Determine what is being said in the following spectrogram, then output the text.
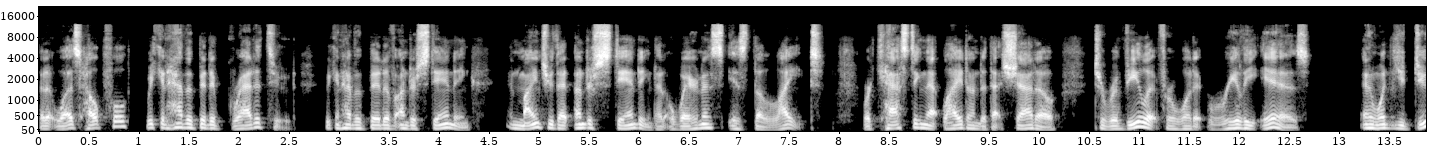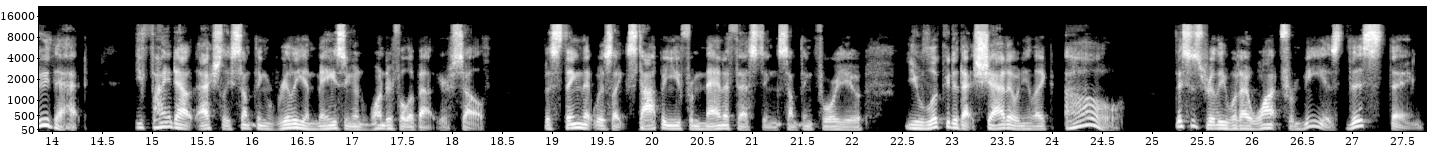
that it was helpful, we can have a bit of gratitude. We can have a bit of understanding. And mind you, that understanding, that awareness is the light. We're casting that light onto that shadow to reveal it for what it really is. And when you do that, you find out actually something really amazing and wonderful about yourself. This thing that was like stopping you from manifesting something for you. You look into that shadow and you're like, oh, this is really what I want for me is this thing.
